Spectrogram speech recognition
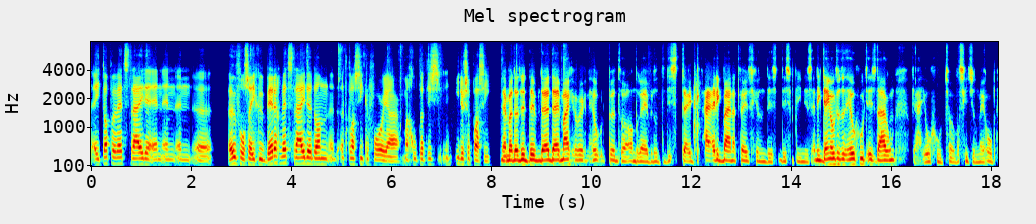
eh etappenwedstrijden en, en, en heuvels, EQ bergwedstrijden dan het klassieke voorjaar. Maar goed, dat is ieder zijn passie. Nee, maar daar maak je weer een heel goed punt hoor, André. Dat is eigenlijk bijna twee verschillende disciplines. En ik denk ook dat het heel goed is daarom. Ja, heel goed, wat schiet je ermee op?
